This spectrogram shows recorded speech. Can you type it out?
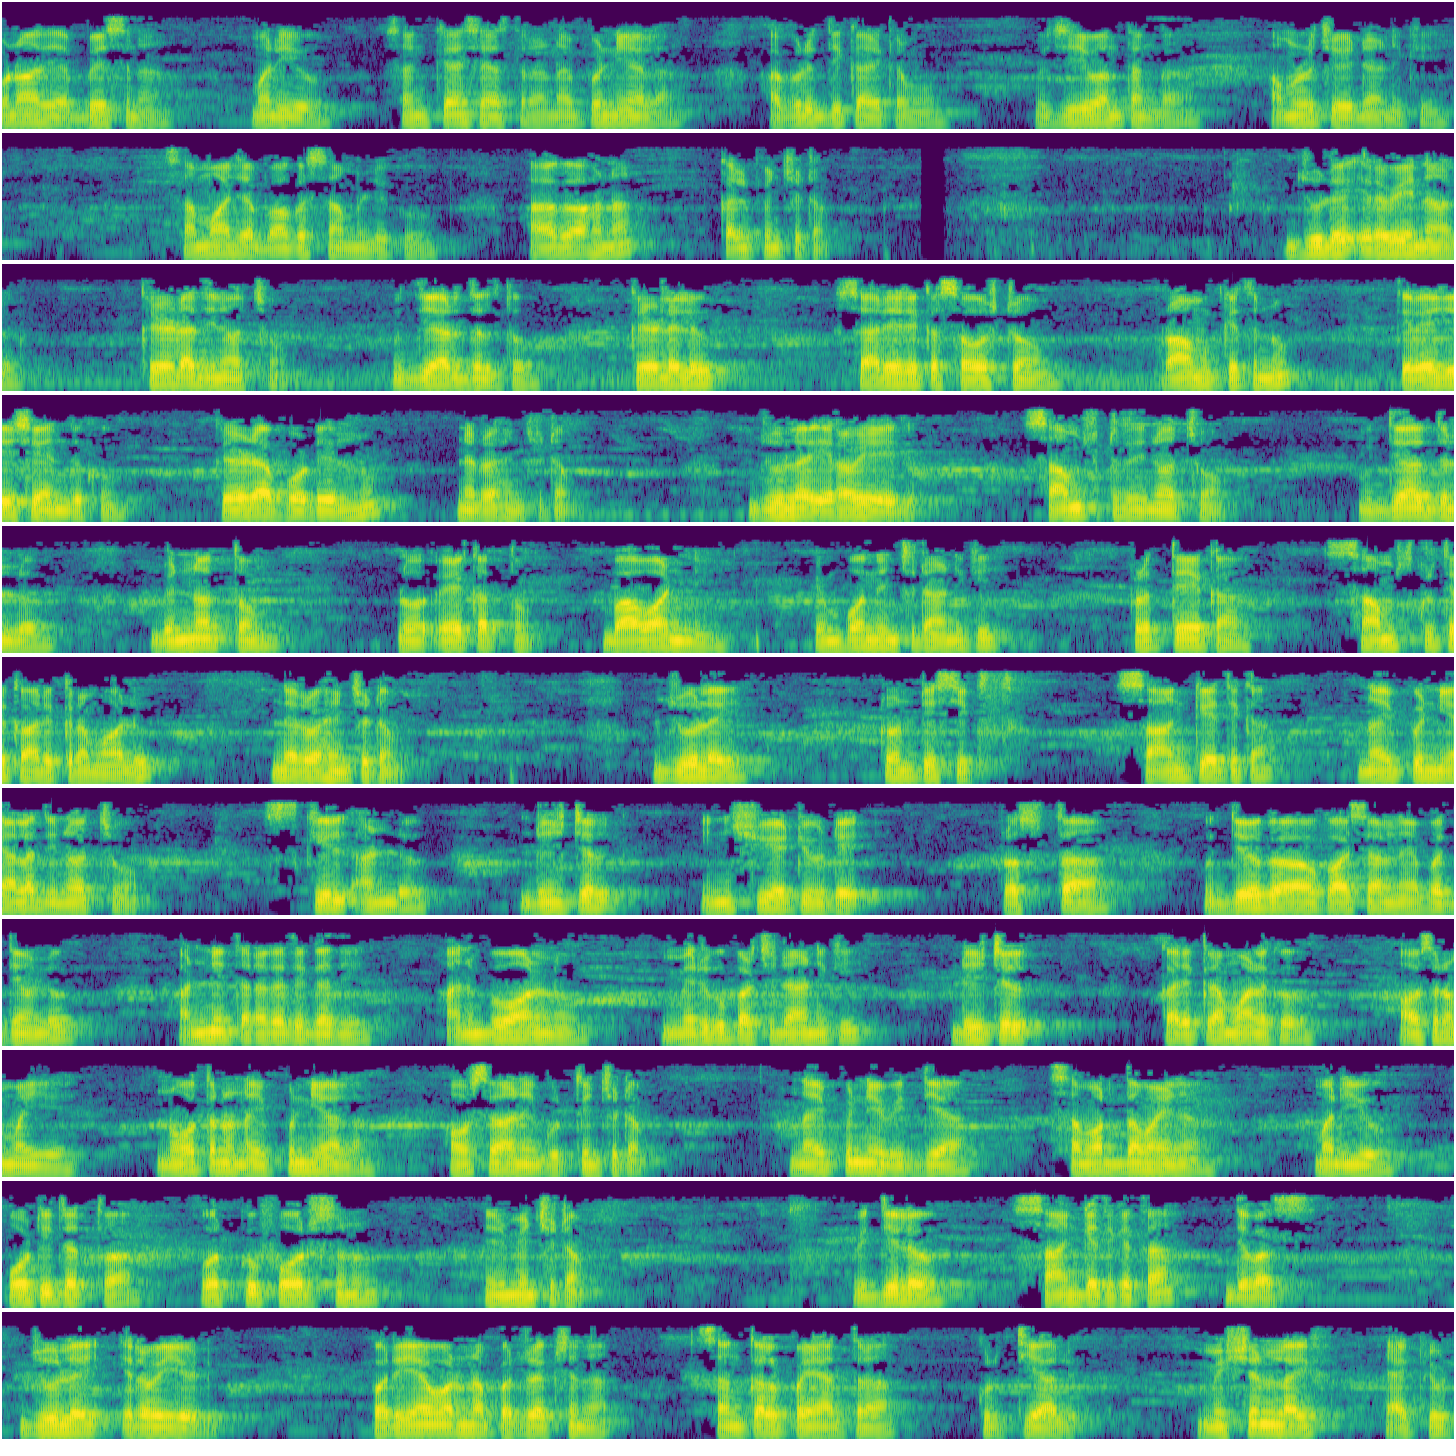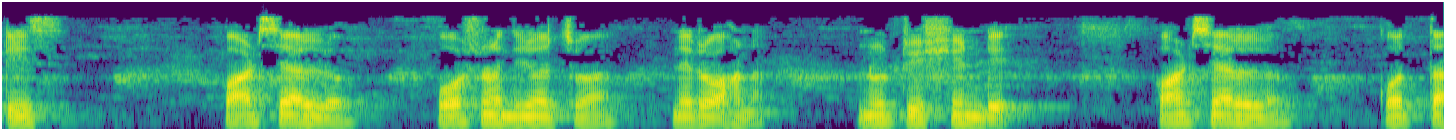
పునాది అభ్యసన మరియు సంఖ్యాశాస్త్ర నైపుణ్యాల అభివృద్ధి కార్యక్రమం విజయవంతంగా అమలు చేయడానికి సమాజ భాగస్వాములకు అవగాహన కల్పించటం. జూలై ఇరవై నాలుగు. క్రీడా దినోత్సవం. విద్యార్థులతో క్రీడలు శారీరక సౌష్ఠవం ప్రాముఖ్యతను తెలియజేసేందుకు క్రీడా పోటీలను నిర్వహించటం. జూలై ఇరవై ఐదు సాంస్కృతిక దినోత్సవం. విద్యార్థుల్లో భిన్నత్వంలో ఏకత్వం భావాన్ని పెంపొందించడానికి ప్రత్యేక సాంస్కృతిక కార్యక్రమాలు నిర్వహించటం. జూలై ట్వంటీ సిక్స్త్ సాంకేతిక నైపుణ్యాల దినోత్సవం. Skill and digital initiative day. ప్రస్తుత ఉద్యోగ అవకాశాల నేపథ్యంలో అన్ని తరగతి గది అనుభవాలను మెరుగుపరచడానికి డిజిటల్ కార్యక్రమాలకు అవసరమయ్యే నూతన నైపుణ్యాల అవసరాన్ని గుర్తించడం నైపుణ్య విద్య సమర్థమైన మరియు పోటీతత్వ వర్క్ ఫోర్స్ను నిర్మించటం విద్యలో సాంకేతికత దివస్. జూలై ఇరవై ఏడు. పర్యావరణ పరిరక్షణ సంకల్పయాత్ర కృత్యాలు మిషన్ లైఫ్ యాక్టివిటీస్ పాఠశాలలో పోషణ దినోత్సవ నిర్వహణ న్యూట్రిషన్ డే. పాఠశాలలో కొత్త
